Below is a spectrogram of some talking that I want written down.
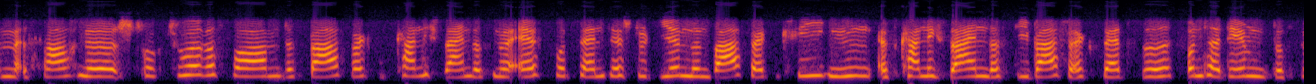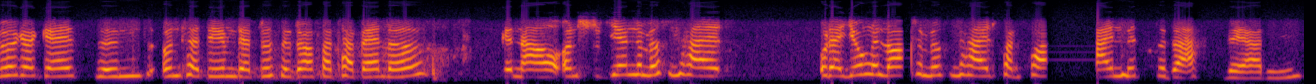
Es braucht eine Strukturreform des BAföG. Es kann nicht sein, dass nur 11 Prozent der Studierenden BAföG kriegen. Es kann nicht sein, dass die BAföG-Sätze unter dem des Bürgergelds sind, unter dem der Düsseldorfer Tabelle. Genau. Und Studierende müssen halt oder junge Leute müssen halt von vornherein ein mitbedacht werden.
